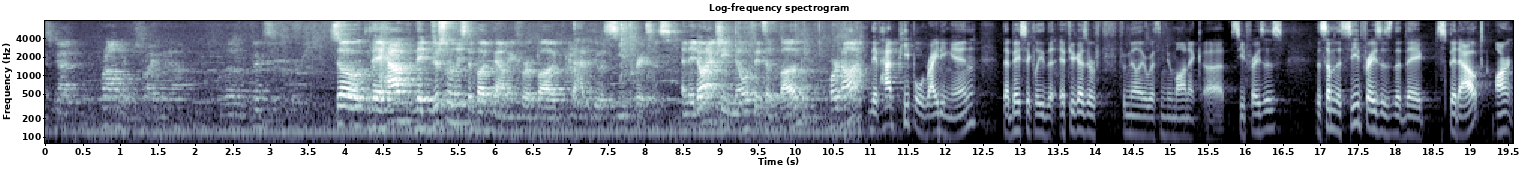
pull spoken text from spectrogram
it's got problems right now. Let them fix it first. So they have they just released a bug bounty for a bug that had to do with seed phrases, and they don't actually know if it's a bug or not. They've had people writing in that basically, the, if you guys are familiar with mnemonic uh, seed phrases, that some of the seed phrases that they spit out aren't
